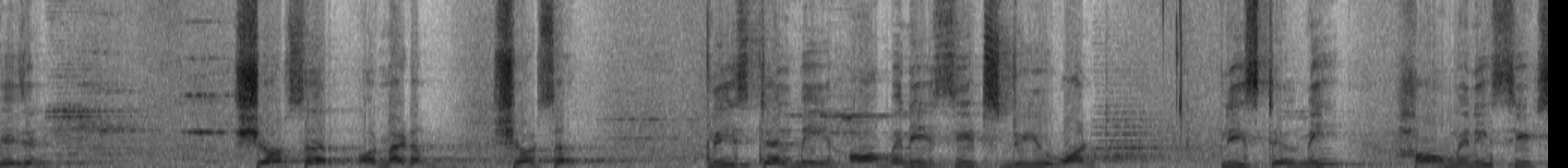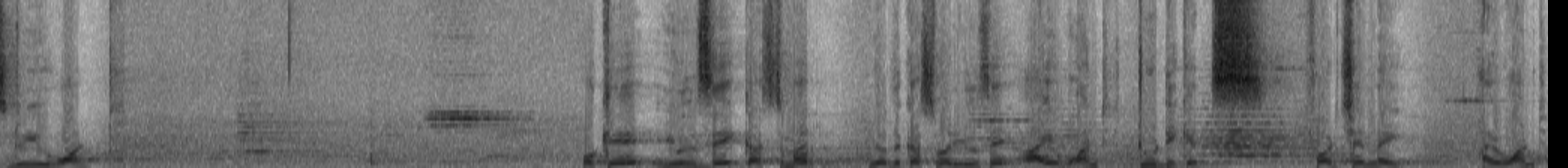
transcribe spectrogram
Agent, sure sir or madam, sure sir. Please tell me how many seats do you want? Please tell me how many seats do you want? Okay, you will say customer, you are the customer, you will say, I want two tickets for Chennai. I want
